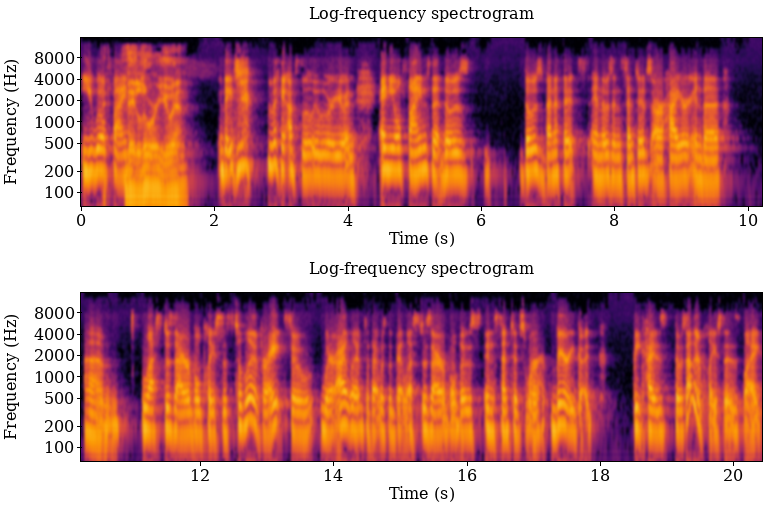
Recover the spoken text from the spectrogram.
You will find they lure you in. They do. They absolutely lure you in, and you'll find that those those benefits and those incentives are higher in the um, less desirable places to live, right? So where I lived, that was a bit less desirable. Those incentives were very good because those other places, like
